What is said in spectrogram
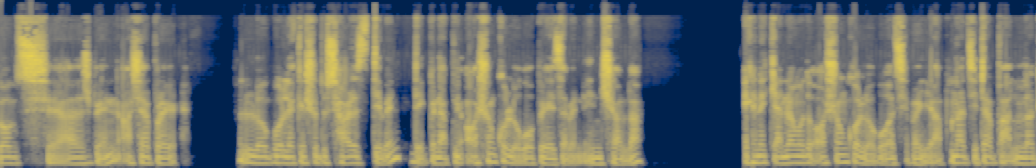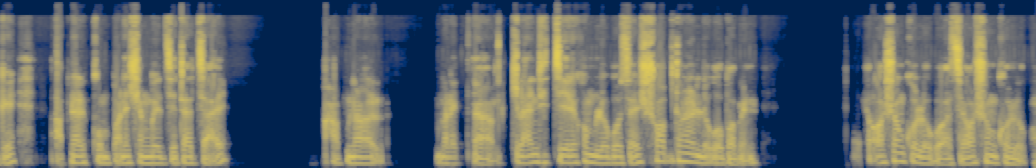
বক্সে আসবেন। আসার পরে লোগো লেখে শুধু সার্চ দেবেন, দেখবেন আপনি অসংখ্য লোগো পেয়ে যাবেন ইনশাল্লাহ এখানে ক্যানভার মধ্যে অসংখ্য লোগো আছে ভাই আপনার যেটা ভালো লাগে, আপনার কোম্পানির সঙ্গে যেটা চায়, আপনার মানে ক্লায়েন্ট যেরকম লোগো চায়, সব ধরনের লোগো পাবেন। অসংখ্য লোগো আছে, অসংখ্য লোগো।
